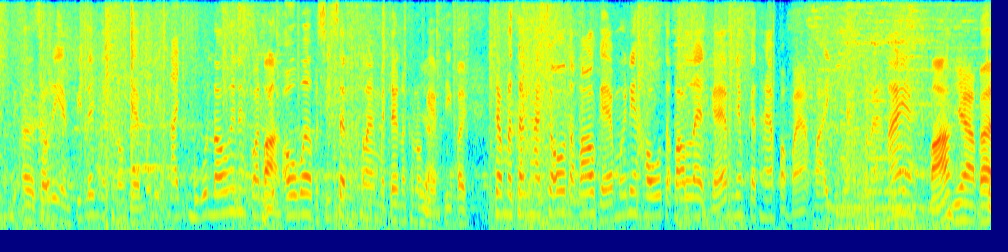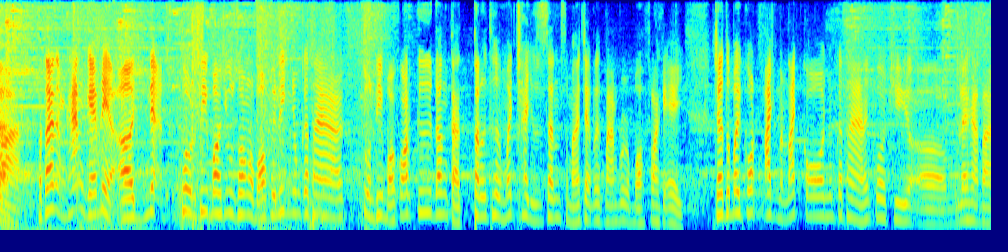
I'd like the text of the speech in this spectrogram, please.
M sorry M Felix នៅក្នុងហ្គេមមួយនេះដាច់4ដងឯណាគាត់មាន over position ខ្លាំងមែនទែននៅក្នុងហ្គេមទី3អញ្ចឹងបើសិនថាចូលទៅដល់ហ្គេមមួយនេះហូរទៅដល់ late game ខ្ញុំគិតថាប្រហែលបាយយ៉ាងខ្លះដែរបាទយ៉ាបាបាទទប៉ុន្តែសំខាន់ហ្គេមនេះអឺអ្នកទូរទស្សន៍របស់ Yuson របស់ Felix ខ្ញុំគិតថាទូរទស្សន៍របស់គាត់គឺដឹងតែត្រូវធ្វើមិនឆែកយុទ្ធសាស្ត្រសមាជិករបស់របស់ Flash KH ចឹងទៅបីគាត់ដាច់មិនដាច់ក៏ខ្ញុំគិតថានេះក៏ជាលេខថា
